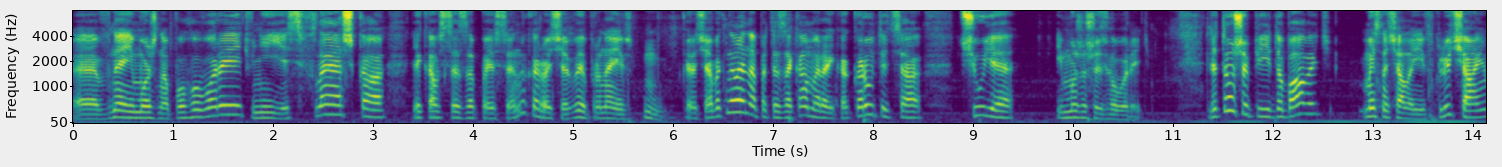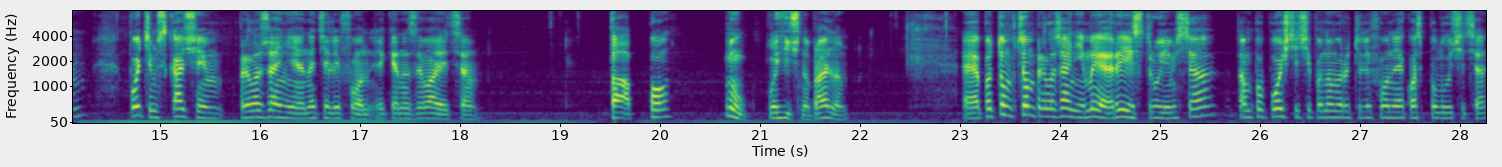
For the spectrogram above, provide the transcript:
Е, В неї можна поговорити, в ній є флешка, яка все записує. Ну, коротше, ви про неї. Ну, коротше, обикновенна ПТЗ-камера, яка крутиться, чує і може щось говорити. Для того, щоб її додати, ми спочатку її включаємо, потім скачуємо приложення на телефон, яке називається Tapo. Ну, логічно, правильно? Е, Потім в цьому приложенні ми реєструємося там по почті чи по номеру телефону, як у вас вийде.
